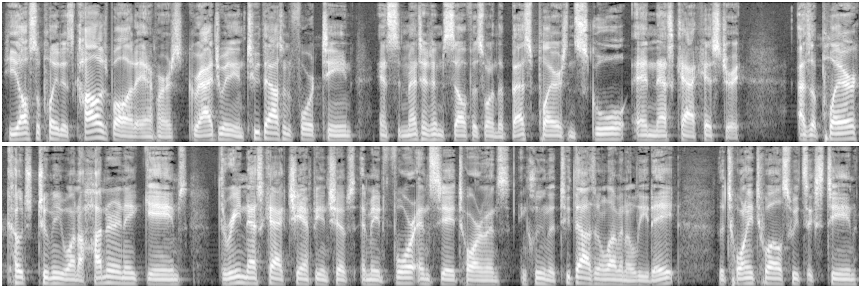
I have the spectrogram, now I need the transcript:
He also played his college ball at Amherst, graduating in 2014, and cemented himself as one of the best players in school and NESCAC history. As a player, Coach Toomey won 108 games, three NESCAC championships, and made four NCAA tournaments, including the 2011 Elite Eight, the 2012 Sweet 16,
